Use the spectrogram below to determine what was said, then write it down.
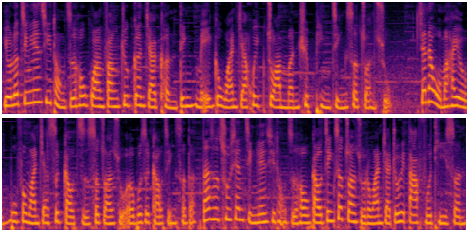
有了精炼系统之后，官方就更加肯定每一个玩家会专门去拼金色专属。现在我们还有部分玩家是搞紫色专属，而不是搞金色的。但是出现精炼系统之后，搞金色专属的玩家就会大幅提升，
